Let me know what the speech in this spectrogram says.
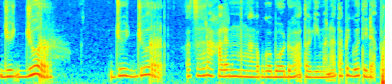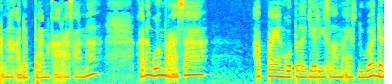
jujur jujur terserah kalian menganggap gue bodoh atau gimana tapi gue tidak pernah ada plan ke arah sana karena gue merasa apa yang gue pelajari selama S2 dan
